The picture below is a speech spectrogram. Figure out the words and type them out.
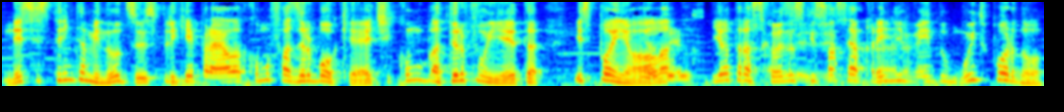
Nesses 30 minutos eu expliquei pra ela como fazer boquete, como bater punheta, espanhola e outras coisas que só se acredito, aprende cara. vendo muito pornô.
